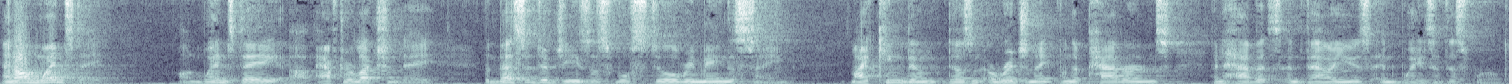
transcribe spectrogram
And on Wednesday, on Wednesday, uh, after Election Day, the message of Jesus will still remain the same. My kingdom doesn't originate from the patterns and habits and values and ways of this world.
